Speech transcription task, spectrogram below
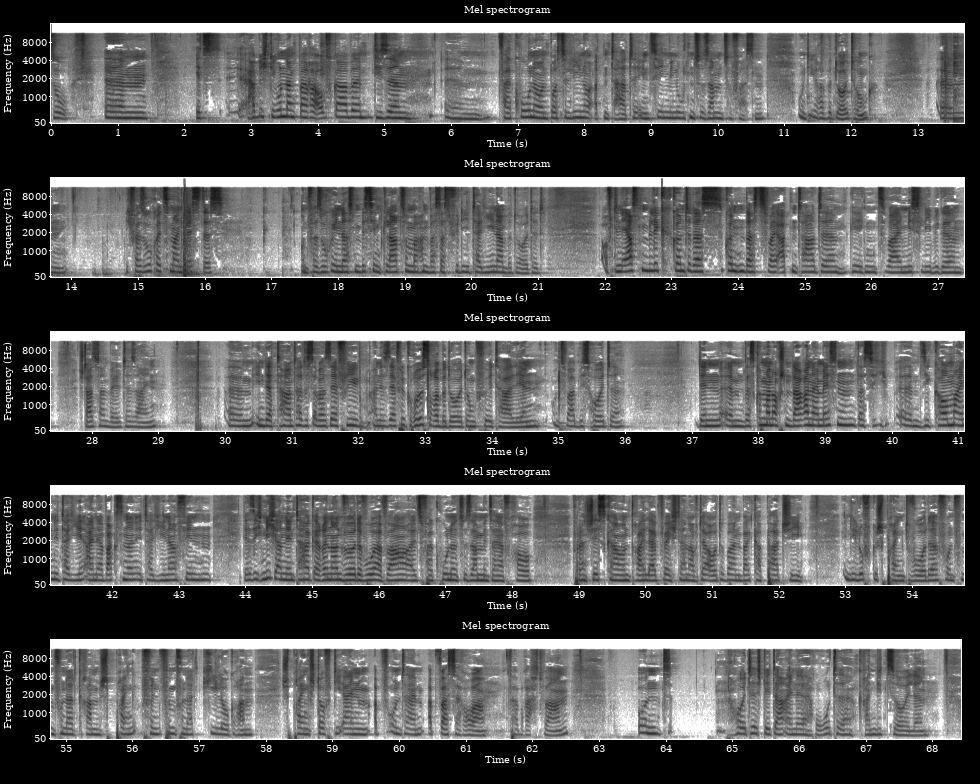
So, ähm, jetzt habe ich die undankbare Aufgabe, diese ähm, Falcone und Borsellino-Attentate in zehn Minuten zusammenzufassen und ihre Bedeutung. Ähm, ich versuche jetzt mein Bestes und versuche Ihnen das ein bisschen klar zu machen, was das für die Italiener bedeutet. Auf den ersten Blick könnte das, könnten das zwei Attentate gegen zwei missliebige Staatsanwälte sein. Ähm, in der Tat hat es aber sehr viel, eine sehr viel größere Bedeutung für Italien, und zwar bis heute. Denn ähm, das kann man auch schon daran ermessen, dass ich, ähm, Sie kaum einen, Italien, einen erwachsenen Italiener finden, der sich nicht an den Tag erinnern würde, wo er war, als Falcone zusammen mit seiner Frau Francesca und drei Leibwächtern auf der Autobahn bei Capaci in die Luft gesprengt wurde von 500 Gramm Spreng, 500 Kilogramm Sprengstoff, die einem Ab, unter einem Abwasserrohr verbracht waren. Und heute steht da eine rote Granitsäule.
